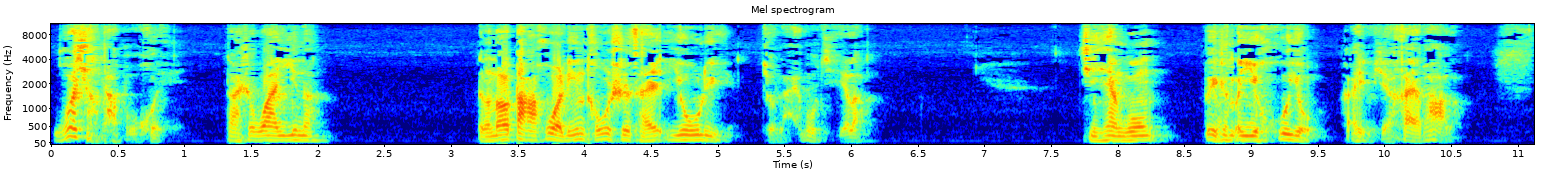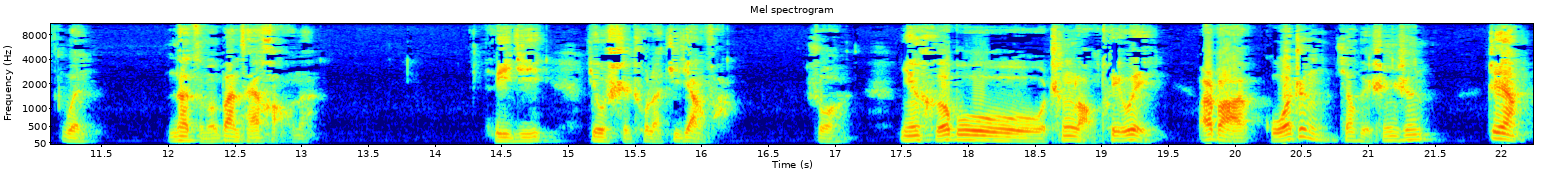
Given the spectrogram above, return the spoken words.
我想他不会，但是万一呢？等到大祸临头时才忧虑，就来不及了。”晋献公被这么一忽悠，还有些害怕了，问：“那怎么办才好呢？”李吉就使出了激将法，说：“您何不称老退位，而把国政交给申生，这样？”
